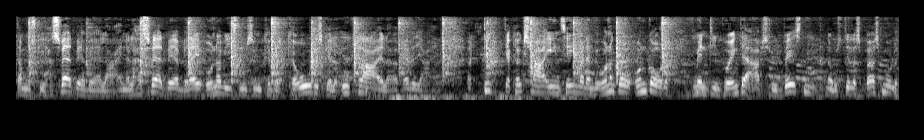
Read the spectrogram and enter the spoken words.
der måske har svært ved at være i lejen, eller har svært ved at være i undervisning, som kan være kaotisk eller uklar, eller hvad ved jeg. Og det, jeg kan jo ikke svare en til en, hvordan vi undgår, undgår det, men din pointe er absolut væsentlig, når du stiller spørgsmålet,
